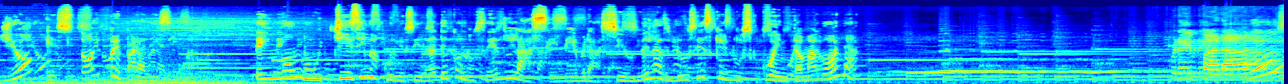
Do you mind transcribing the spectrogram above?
Yo estoy preparadísima. Tengo muchísima curiosidad de conocer la celebración de las luces que nos cuenta Magola. ¿Preparados?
